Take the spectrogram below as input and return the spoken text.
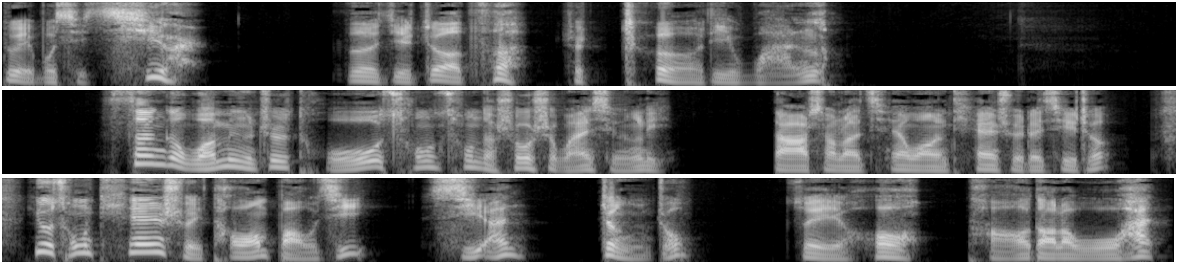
对不起妻儿，自己这次是彻底完了。三个亡命之徒匆匆的收拾完行李，搭上了前往天水的汽车，又从天水逃往宝鸡、西安、郑州。最后逃到了武汉。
